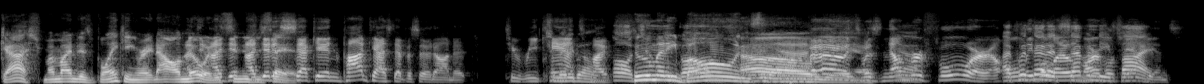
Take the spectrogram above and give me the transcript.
gosh, my mind is blanking right now. I'll know I it did, as I did, you I say did a it. second podcast episode on it to recant bones. my oh, Too, many bones. Oh, Yeah. Bones yeah. was number Yeah. four, I put only that at below Marvel 75. Champions.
